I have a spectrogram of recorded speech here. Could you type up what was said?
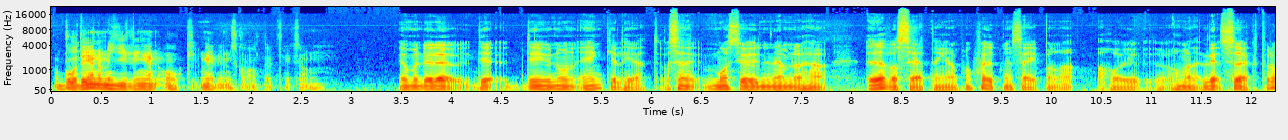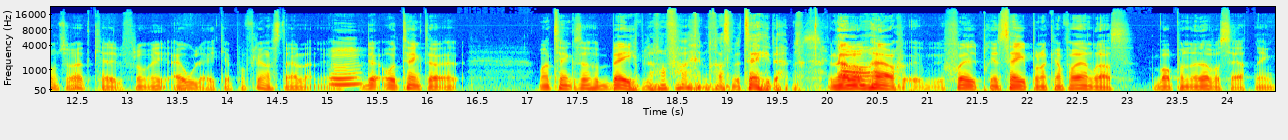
Och både genom healingen och medlemskapet. Liksom. Ja, men det, det, det är ju någon enkelhet. Och sen måste jag ju nämna det här översättningarna på de sju principerna har, ju, har man sökt på dem så är det rätt kul för de är olika på flera ställen. Mm. Det, och tänkte, man tänker så hur Bibeln har förändrats med tiden. När ja. de här sju principerna kan förändras bara på en översättning.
